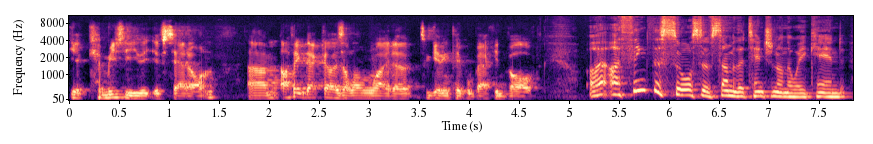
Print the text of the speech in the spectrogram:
your committee that you've sat on, um, I think that goes a long way to, to getting people back involved. I, I, think the source of some of the tension on the weekend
